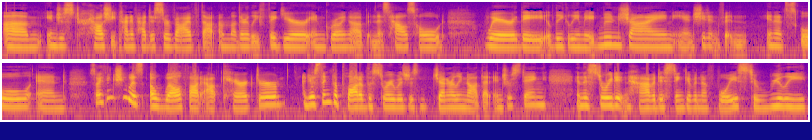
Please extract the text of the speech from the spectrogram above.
Um, and just how she kind of had to survive without a motherly figure and growing up in this household where they illegally made moonshine and she didn't fit in, in at school. And so I think she was a well thought out character. I just think the plot of the story was just generally not that interesting. And the story didn't have a distinctive enough voice to really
